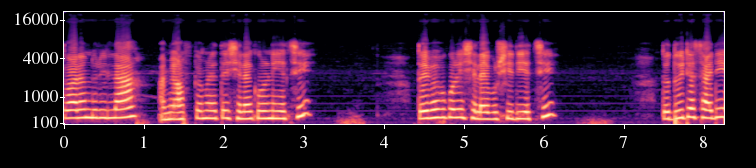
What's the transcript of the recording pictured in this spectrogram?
তো আলহামদুলিল্লাহ, আমি অফ ক্যামেরাতে সেলাই করে নিয়েছি। তো এইভাবে করে সেলাই বসিয়ে দিয়েছি। তো দুইটা সাইডেই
